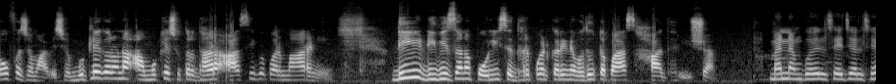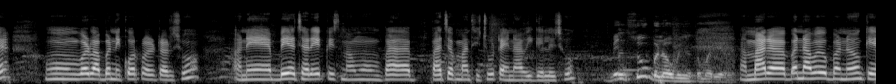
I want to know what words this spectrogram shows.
રોફ જમાવે છે. બુટલેગરોના આ મુખ્ય સૂત્રધાર આસિફ પરમારની ડી ડિવિઝન પોલીસે ધરપકડ કરીને વધુ તપાસ હાથ ધરી છે. મારું નામ ગોહિલ સેજલ છે. હું વડવા બની કોર્પોરેટર છું અને બે હજાર એકવીસમાં હું ભા- ભાજપમાંથી ચૂંટાઈને આવી ગયેલી છું. બેન શું બનાવ બન્યો તમારી મારા બનાવ એવો બન્યો કે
